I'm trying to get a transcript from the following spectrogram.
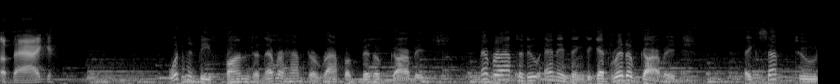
a bag. Wouldn't it be fun to never have to wrap a bit of garbage? Never have to do anything to get rid of garbage, except to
